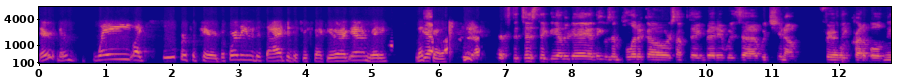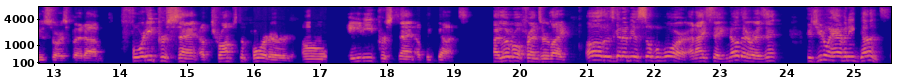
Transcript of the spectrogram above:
They're they're way like super prepared before they even decide to disrespect you. They're like, yeah, I'm ready. Let's yeah, go. a statistic the other day. I think it was in Politico or something, but it was uh, which you know fairly credible news source. But um, forty percent of Trump supporters own eighty percent of the guns. My liberal friends are like, "Oh, there's going to be a civil war," and I say, "No, there isn't, because you don't have any guns."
